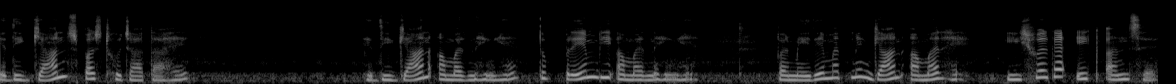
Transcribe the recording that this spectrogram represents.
यदि ज्ञान स्पष्ट हो जाता है, यदि ज्ञान अमर नहीं है तो प्रेम भी अमर नहीं है। पर मेरे मत में ज्ञान अमर है। ईश्वर का एक अंश है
